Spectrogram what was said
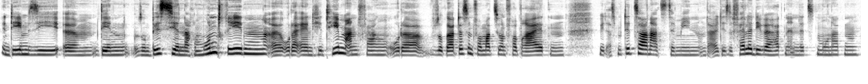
indem sie ähm, denen so ein bisschen nach dem Mund reden äh, oder ähnliche Themen anfangen oder sogar Desinformation verbreiten, wie das mit den Zahnarztterminen und all diese Fälle, die wir hatten in den letzten Monaten.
